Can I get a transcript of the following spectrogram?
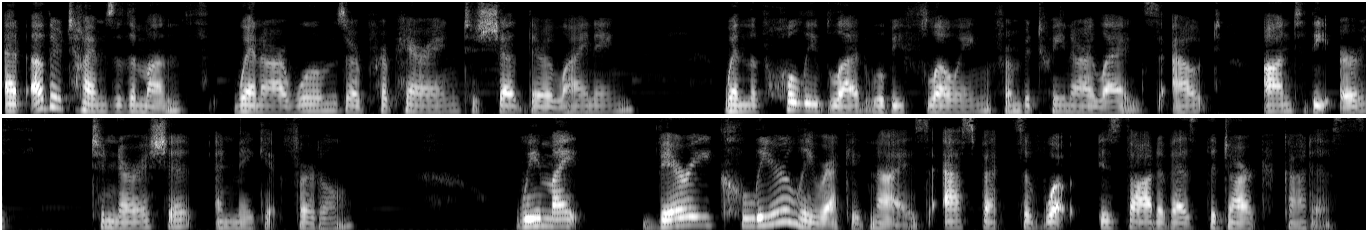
At other times of the month, when our wombs are preparing to shed their lining, when the holy blood will be flowing from between our legs out onto the earth to nourish it and make it fertile, we might very clearly recognize aspects of what is thought of as the dark goddess.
